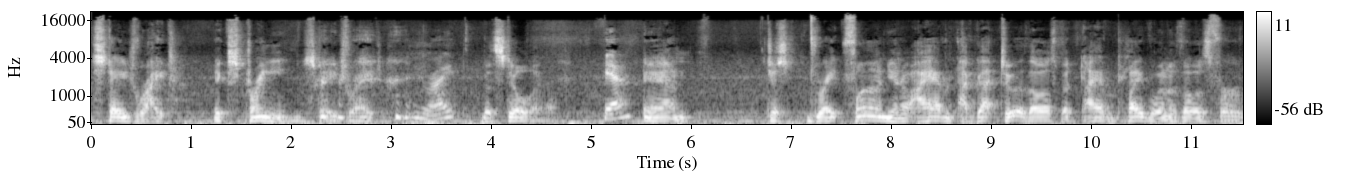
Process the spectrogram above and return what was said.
stage right, extreme stage right, Right. but still there, Yeah. and just great fun. You know, I haven't, I've got two of those, but I haven't played one of those for,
